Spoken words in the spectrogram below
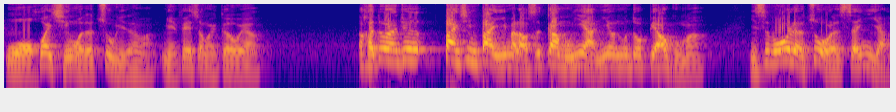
我会请我的助理的嘛，免费送给各位啊。那很多人就是半信半疑嘛，老师干母啊，你有那么多标股吗？你是不是为了做我的生意啊？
